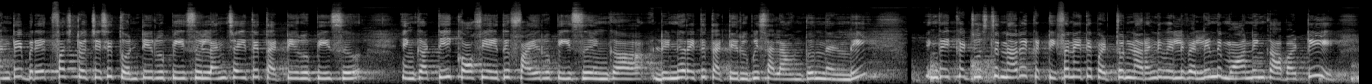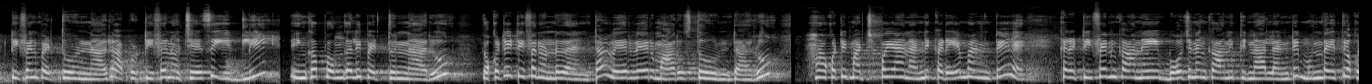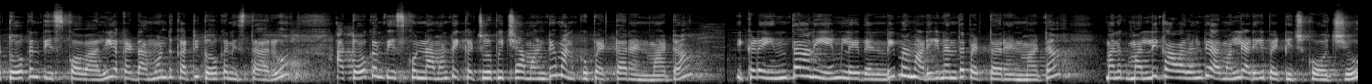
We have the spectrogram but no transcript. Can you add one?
అంటే బ్రేక్ఫాస్ట్ వచ్చేసి ట్వంటీ రూపీస్ లంచ్ అయితే థర్టీ రూపీస్ ఇంకా టీ కాఫీ అయితే ఫైవ్ రూపీస్ ఇంకా డిన్నర్ అయితే థర్టీ రూపీస్ అలా ఉంటుందండి. ఇంకా ఇక్కడ చూస్తున్నారు ఇక్కడ టిఫిన్ అయితే పెడుతున్నారండి. వీళ్ళు వెళ్ళింది మార్నింగ్ కాబట్టి టిఫిన్ పెడుతూ ఉన్నారు. అప్పుడు టిఫిన్ వచ్చేసి ఇడ్లీ ఇంకా పొంగలి పెడుతున్నారు. ఒకటే టిఫిన్ ఉండదంట వేరు మారుస్తూ ఉంటారు. ఒకటి మర్చిపోయానండి. ఇక్కడ ఏమంటే ఇక్కడ టిఫిన్ కానీ భోజనం కానీ తినాలంటే ముందైతే ఒక టోకెన్ తీసుకోవాలి. అక్కడ అమౌంట్ కట్టి టోకెన్ ఇస్తారు. ఆ టోకెన్ తీసుకున్నామంటే ఇక్కడ చూపించామంటే మనకు పెడతారనమాట ఇక్కడ ఇంత అని ఏం లేదండి. మనం అడిగినంత పెడతారనమాట మనకు మళ్ళీ కావాలంటే అది మళ్ళీ అడిగి పెట్టించుకోవచ్చు.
